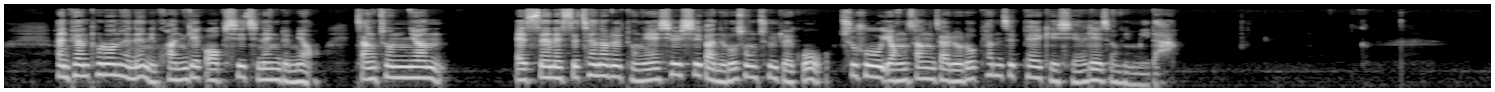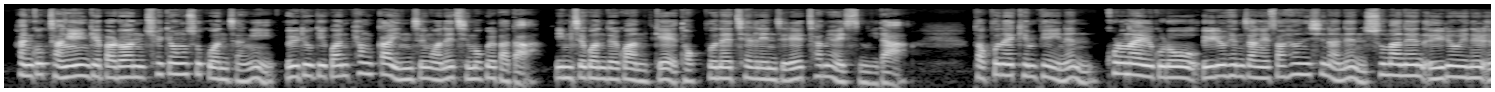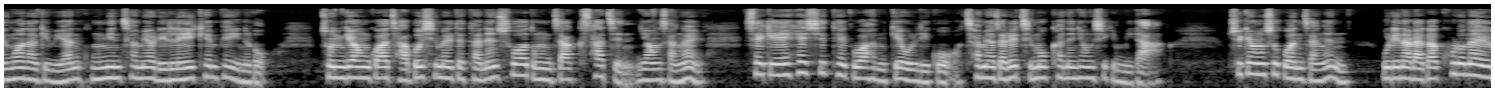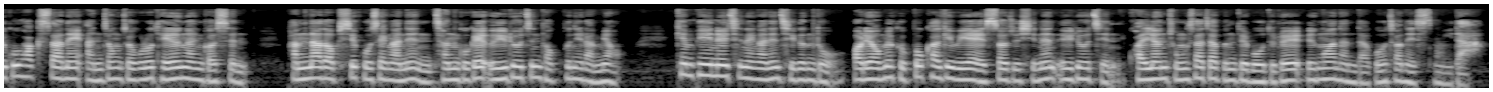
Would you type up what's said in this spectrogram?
한편 토론회는 관객 없이 진행되며 장촌년 SNS 채널을 통해 실시간으로 송출되고 추후 영상 자료로 편집해 게시할 예정입니다. 한국장애인개발원 최경숙 원장이 의료기관 평가 인증원의 지목을 받아 임직원들과 함께 덕분에 챌린지를 참여했습니다. 덕분에 캠페인은 코로나19로 의료 현장에서 현신하는 수많은 의료인을 응원하기 위한 국민 참여 릴레이 캠페인으로 존경과 자부심을 뜻하는 수어 동작 사진, 영상을 세 개의 해시태그와 함께 올리고 참여자를 지목하는 형식입니다. 최경숙 원장은 우리나라가 코로나19 확산에 안정적으로 대응한 것은 밤낮 없이 고생하는 전국의 의료진 덕분이라며 캠페인을 진행하는 지금도 어려움을 극복하기 위해 애써주시는 의료진, 관련 종사자분들 모두를 응원한다고 전했습니다.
